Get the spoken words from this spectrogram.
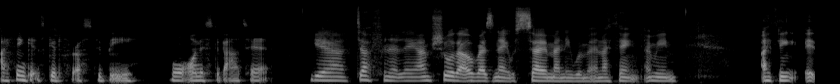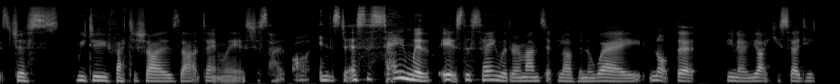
I think it's good for us to be more honest about it. Yeah, definitely. I'm sure that will resonate with so many women. I think, I mean, I think it's just we do fetishize that, don't we? It's just like oh, instant. It's the same with it's the same with romantic love in a way. Not that you know, like you said, you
